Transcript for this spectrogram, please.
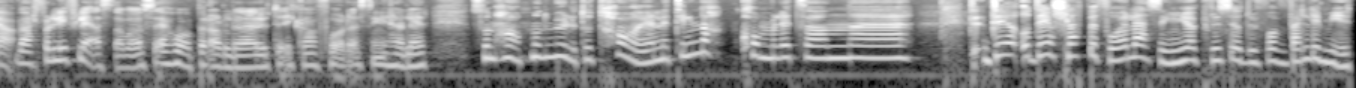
I hvert fall de fleste av oss. Jeg håper alle der ute ikke har forelesninger heller. Som har på en måte mulighet til å ta igjen litt ting. da. Komme litt sånn uh... Det, det, og det å slippe forelesning gjør plutselig at du får veldig mye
